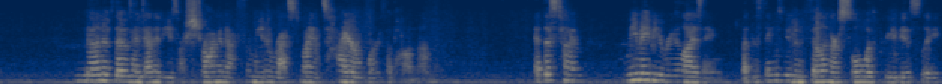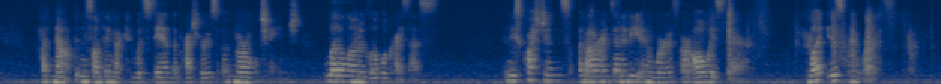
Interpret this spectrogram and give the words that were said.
None of those identities are strong enough for me to rest my entire worth upon them. At this time, we may be realizing that the things we've been filling our soul with previously have not been something that could withstand the pressures of normal change, let alone a global crisis. And these questions about our identity and worth are always there. What is my worth?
